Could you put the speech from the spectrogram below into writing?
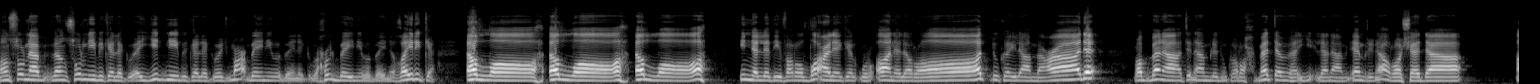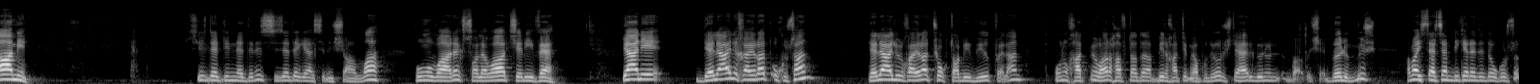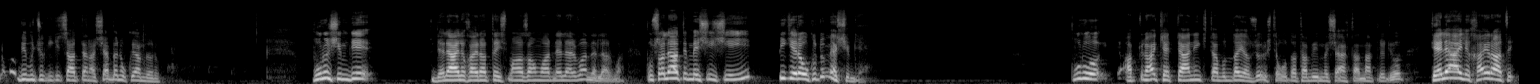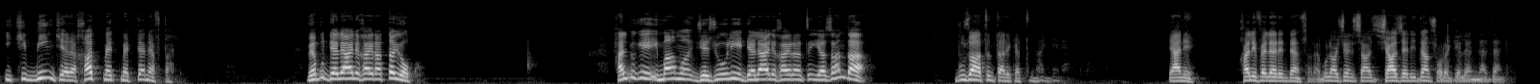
Vansurna vansurni bike lek ve yidni bike lek ve ecma' beyni ve beyneke ve hul beyni ve beyne gayrike. Allah, Allah, Allah. İnnellezî faradda aleykel Kur'âne leradduke ilâ me'âde. Rabbena atina emledunke rahmeten ve heyyi lena min emrina raşeda. Amin. Siz de dinlediniz. Size de gelsin inşallah. Bu mübarek salavat-ı şerife. Yani Delal-i Hayrat okusan, Delal-ül Hayrat çok tabii büyük falan. Onun hatmi var. Haftada bir hatim yapılıyor. İşte her günün şey, bölünmüş. Ama istersen bir kere de, de okursun ama bir buçuk iki saatten aşağı ben okuyamıyorum. Bunu şimdi Delail-i Hayrat'ta İsmi Azam var, neler var, neler var. Bu Salat-ı Meşişiye'yi bir kere okudum ya şimdi. Bunu Abdülhak Kettani'nin kitabında yazıyor. İşte o da tabii meşayihtan naklediyor. Delail-i Hayrat'ı 2000 kere hatmetmekten eftal. Ve bu Delail-i Hayrat'ta yok. Halbuki İmam-ı Cezuli Delail-i Hayrat'ı yazan da bu zatın tarikatından gelen. Yani halifelerinden sonra, bu Hasan Şazeli'den sonra gelenlerden.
